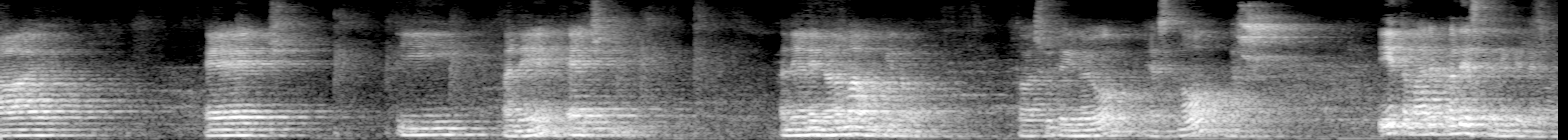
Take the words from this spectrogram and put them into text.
I h ટી અને એચ અને એને ગણમાં મૂકી દો. તો શું થઈ ગયો? એસ નો ઘન એ તમારે પ્રદેશ તરીકે લેવાનો.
